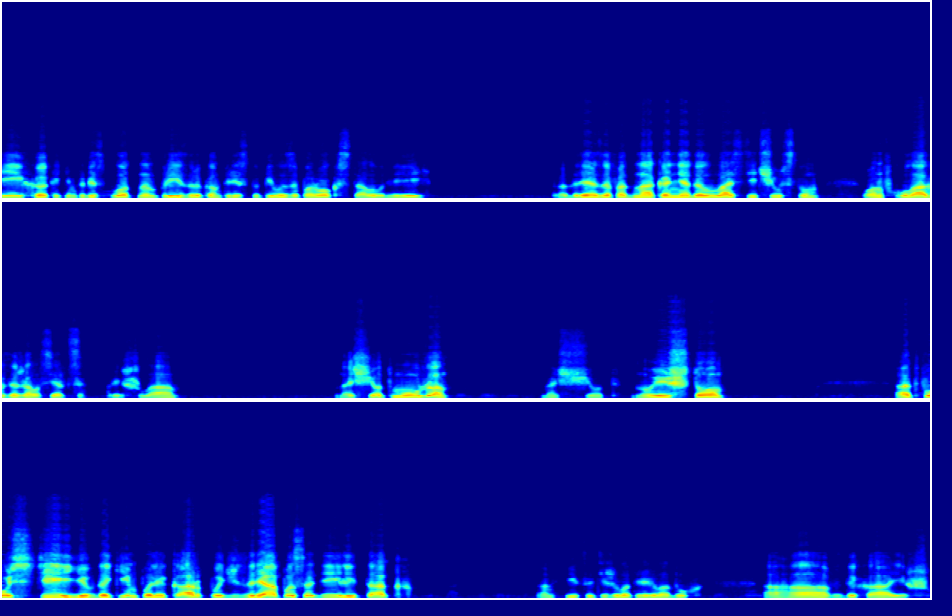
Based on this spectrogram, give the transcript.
Тихо, каким-то бесплотным призраком переступила за порог, стала у дверей. Подрезав, однако, не дал власти чувствам. Он в кулак зажал сердце. Пришла. Насчет мужа? Насчет. Ну и что? Отпусти, Евдоким Поликарпыч, зря посадили, так. Анфиса тяжело перевела дух. Ага, вздыхаешь.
